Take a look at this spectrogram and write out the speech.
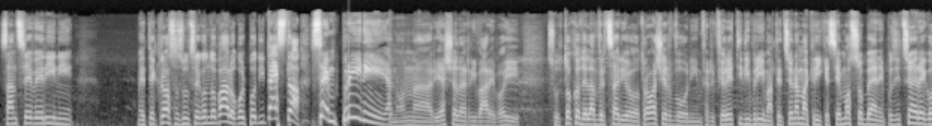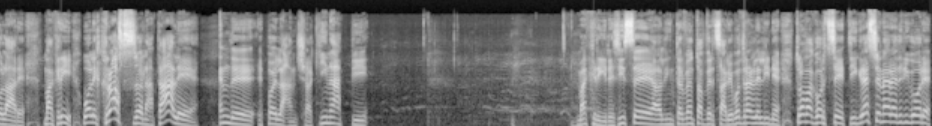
San Severini Mette il cross sul secondo palo, colpo di testa, Semprini! Non riesce ad arrivare, poi sul tocco dell'avversario trova Cervoni, Fioretti di prima, attenzione a Macri che si è mosso bene, in posizione regolare, Macri vuole il cross, Natale! Prende e poi lancia, Chinappi Macri resiste all'intervento avversario, poi tra le linee. Trova Corsetti, ingresso in area di rigore,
